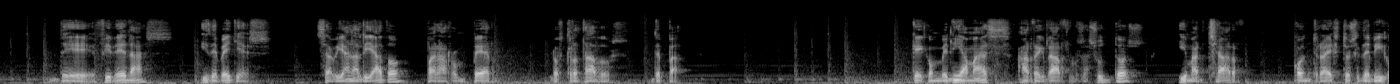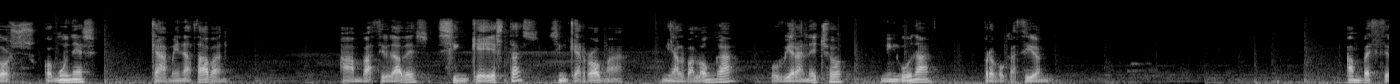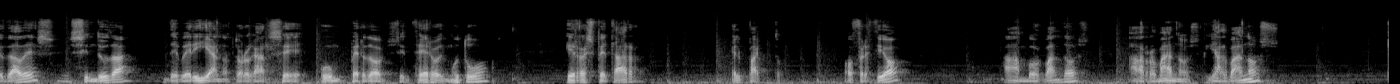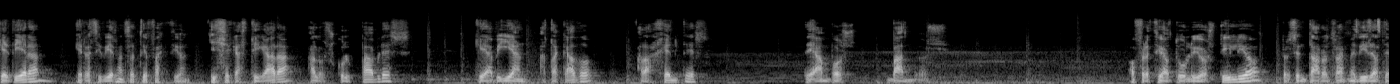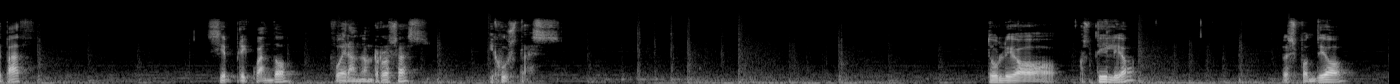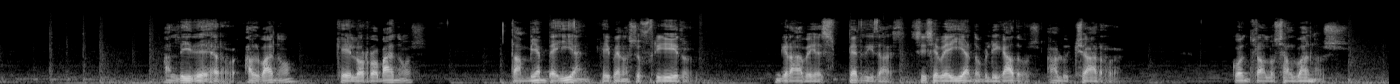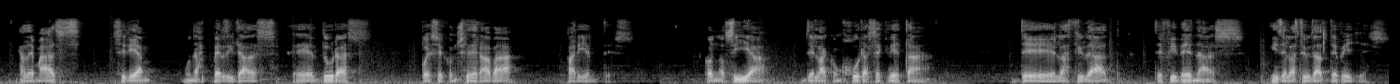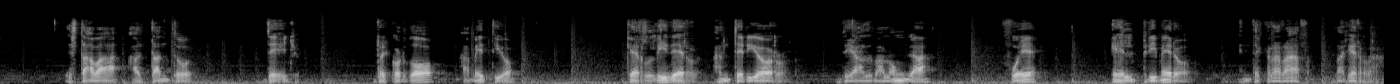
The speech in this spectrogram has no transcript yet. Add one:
de Fidenas y de Belles. Se habían aliado para romper los tratados de paz. Que convenía más arreglar los asuntos y marchar contra estos enemigos comunes que amenazaban a ambas ciudades sin que éstas, sin que Roma ni Alba Longa hubieran hecho ninguna provocación. Ambas ciudades, sin duda, deberían otorgarse un perdón sincero y mutuo y respetar el pacto. Ofreció a ambos bandos, a romanos y albanos, que dieran y recibieran satisfacción y se castigara a los culpables que habían atacado a las gentes de ambos bandos. Ofreció a Tulio Hostilio presentar otras medidas de paz, siempre y cuando fueran honrosas y justas. Tulio Hostilio respondió al líder albano que los romanos también veían que iban a sufrir graves pérdidas si se veían obligados a luchar contra los albanos. Además, serían unas pérdidas eh, duras, pues se consideraba parientes. Conocía de la conjura secreta de la ciudad de Fidenas y de la ciudad de Belles. Estaba al tanto de ello. Recordó a Metio que el líder anterior de Alba Longa fue el primero en declarar la guerra.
